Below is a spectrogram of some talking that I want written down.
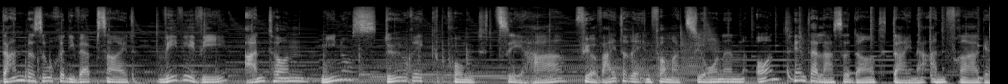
Dann besuche die Website www.anton-dörig.ch für weitere Informationen und hinterlasse dort deine Anfrage.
